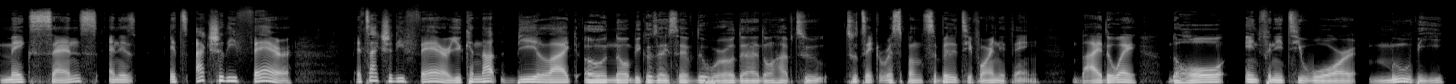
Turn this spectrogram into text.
makes sense and is it's actually fair. It's actually fair. You cannot be like, oh no, because I saved the world and I don't have to to take responsibility for anything. By the way, the whole Infinity War movie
